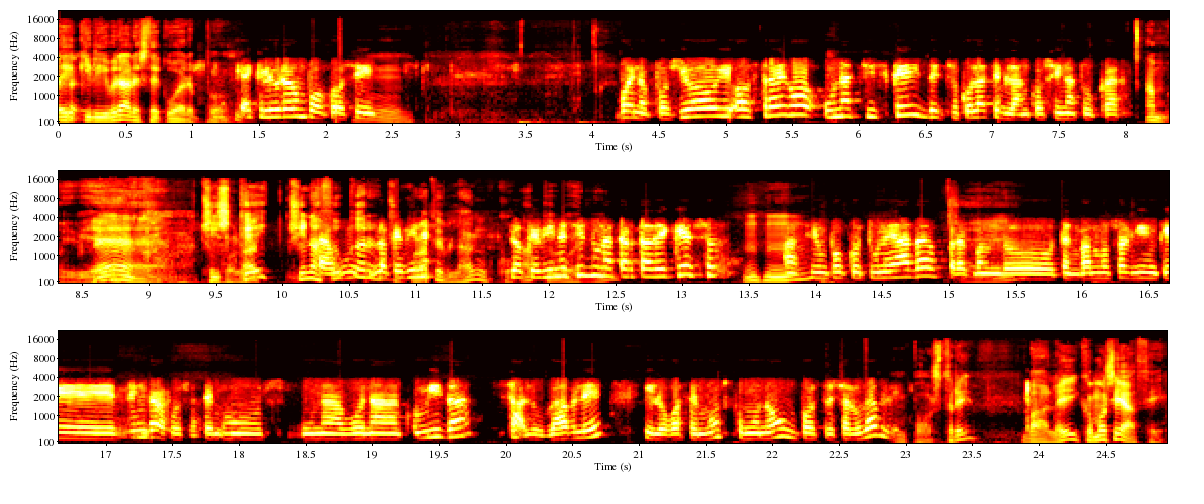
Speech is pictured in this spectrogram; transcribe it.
equilibrar este cuerpo. Equilibrar un poco, sí. Mm. Bueno, pues yo hoy os traigo una cheesecake de chocolate blanco sin azúcar. Ah, muy bien. Cheesecake sin azúcar. lo que viene, Chocolate blanco. lo que Ah, viene qué siendo bueno. una tarta de queso, así un poco tuneada, para cuando tengamos alguien que venga, pues hacemos una buena comida saludable y luego hacemos, como no, un postre saludable. Un postre. Vale, ¿y cómo se hace?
